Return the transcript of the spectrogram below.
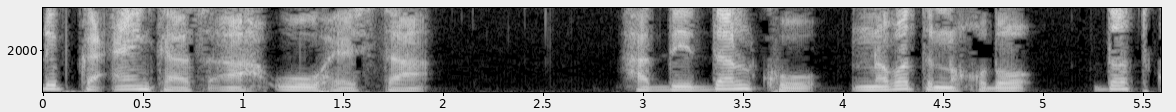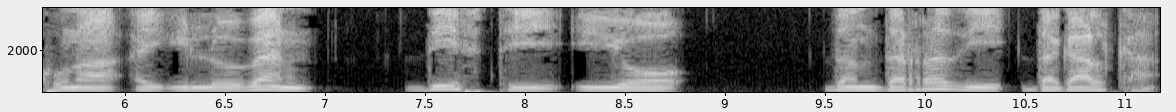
dhibka caynkaas ah wuu haystaa. Haddii dalku nabad noqdo dadkuna ay iloobaan diiftii iyo dandarradii dagaalka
